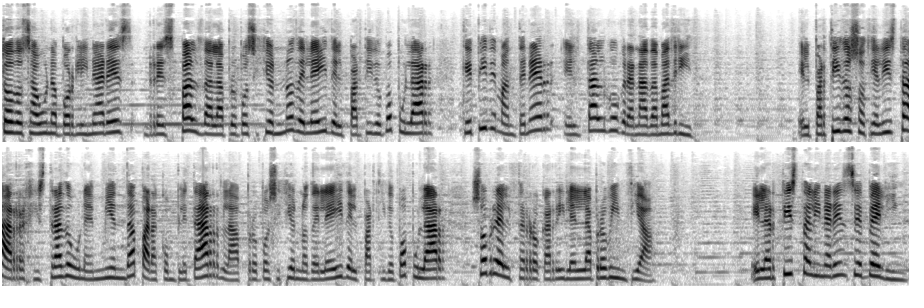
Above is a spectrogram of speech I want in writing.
Todos a una por Linares respalda la proposición no de ley del Partido Popular que pide mantener el Talgo Granada-Madrid. El Partido Socialista ha registrado una enmienda para completar la proposición no de ley del Partido Popular sobre el ferrocarril en la provincia. El artista linarense Belling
